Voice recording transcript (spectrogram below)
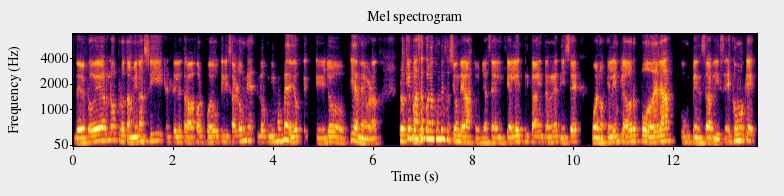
debe proveerlos, pero también así el teletrabajador puede utilizar los, los mismos medios que, que, ellos tienen, ¿verdad? Pero ¿qué pasa con la compensación de gastos? Ya sea energía eléctrica, internet, dice, bueno, el empleador podrá compensar, dice. Es como que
